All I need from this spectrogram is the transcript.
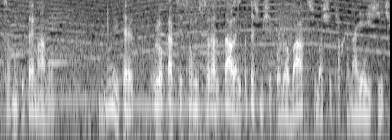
Co my tutaj mamy? No i te lokacje są już coraz dalej, to też mi się podoba, trzeba się trochę najeździć.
